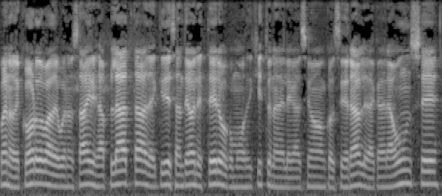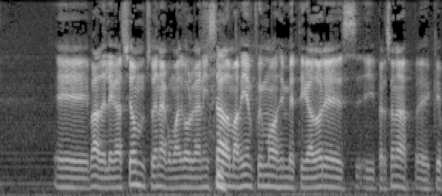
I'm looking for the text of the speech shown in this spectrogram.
bueno, de Córdoba, de Buenos Aires, La Plata, de aquí de Santiago del Estero, como dijiste, una delegación considerable de acá de la UNCE. Eh, va, delegación suena como algo organizado, más bien fuimos investigadores y personas eh, que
